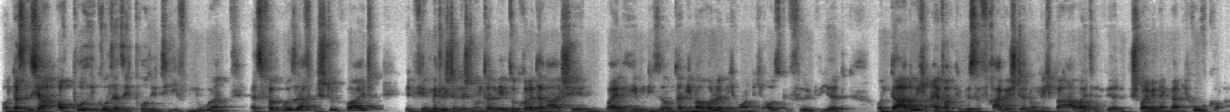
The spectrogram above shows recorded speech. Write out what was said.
Und das ist ja auch grundsätzlich positiv, nur es verursacht ein Stück weit in vielen mittelständischen Unternehmen so Kollateralschäden, weil eben diese Unternehmerrolle nicht ordentlich ausgefüllt wird und dadurch einfach gewisse Fragestellungen nicht bearbeitet werden, geschweige denn gar nicht hochkommen.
